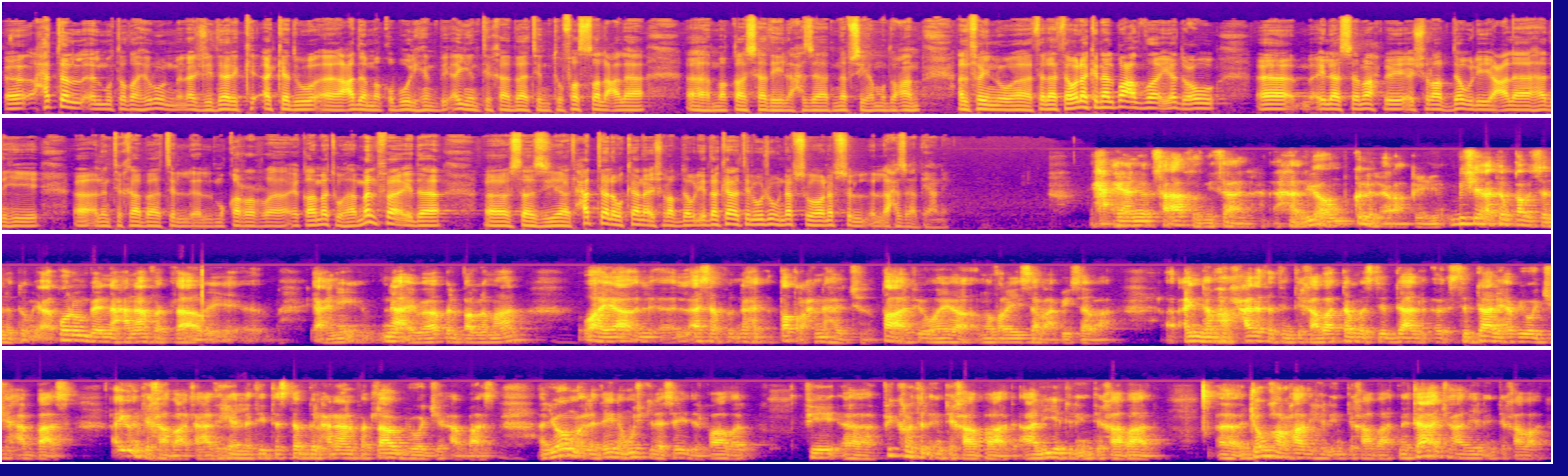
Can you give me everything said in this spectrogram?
أه، حتى المتظاهرون من أجل ذلك أكدوا أه، عدم قبولهم بأي انتخابات تفصل على أه، مقاس هذه الأحزاب نفسها منذ عام 2003 ولكن البعض يدعو إلى السماح بإشراف دولي على هذه الانتخابات المقرر إقامتها. ما الفائدة أستاذ زياد؟ حتى لو كان إشراف دولي إذا كانت الوجوه نفسها نفس الأحزاب يعني. يعني سأخذ مثال. اليوم كل العراقيين بشيعتهم قبل سنتهم يقولون بأن حنافة تلاوي يعني نائبة بالبرلمان وهي للأسف تطرح نهج طائفي وهي نظرية سبعة في سبعة. عندما حدثت انتخابات تم استبدال استبدالها بوجه عباس. أي انتخابات هذه التي تستبدل حنان الفتلاوي بوجه عباس؟ اليوم لدينا مشكلة سيدي الفاضل في آه، فكرة الانتخابات آلية الانتخابات آه، جوهر هذه الانتخابات نتائج هذه الانتخابات.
